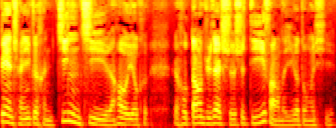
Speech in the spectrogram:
变成一个很禁忌，然后有可然后当局在实施提防的一个东西，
